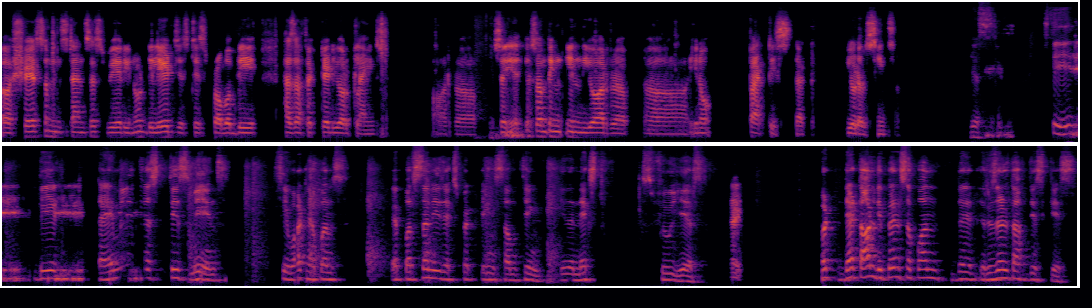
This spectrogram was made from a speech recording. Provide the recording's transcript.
uh, share some instances where you know delayed justice probably has affected your clients or uh, so, something in your uh, uh, you know practice that you would have seen sir Yes. See, the timely justice means, see what happens. A person is expecting something in the next few years. Right. But that all depends upon the result of this case.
